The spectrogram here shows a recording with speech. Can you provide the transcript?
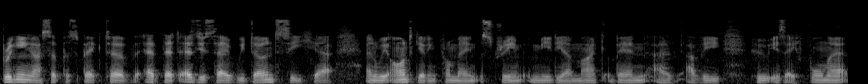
bringing us a perspective at that, as you say, we don't see here, and we aren't getting from mainstream media. Mike Ben Avi, who is a former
